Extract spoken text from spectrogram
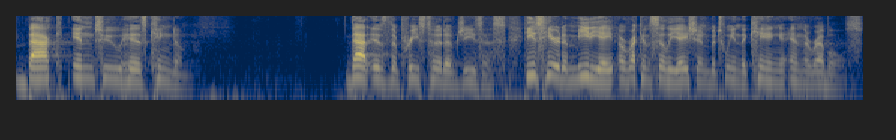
back into his kingdom. That is the priesthood of Jesus. He's here to mediate a reconciliation between the king and the rebels.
